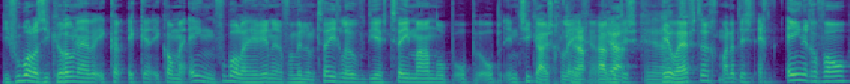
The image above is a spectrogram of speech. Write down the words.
Die voetballers die corona hebben. Ik kan, ik, ik kan me één voetballer herinneren van Willem II, geloof ik. Die heeft twee maanden op, op, op, in het ziekenhuis gelegen. Ja. Nou, Ja, dat is inderdaad. heel heftig. Maar dat is echt het enige geval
